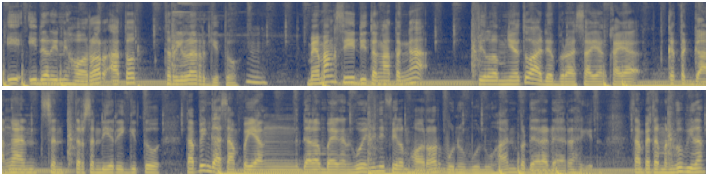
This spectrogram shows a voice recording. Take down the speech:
i- either ini horor atau thriller gitu. Hmm. Memang sih di tengah-tengah filmnya tuh ada berasa yang kayak ketegangan sen- tersendiri gitu. Tapi nggak sampai yang dalam bayangan gue ini nih film horor bunuh-bunuhan berdarah-darah gitu. Sampai teman gue bilang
